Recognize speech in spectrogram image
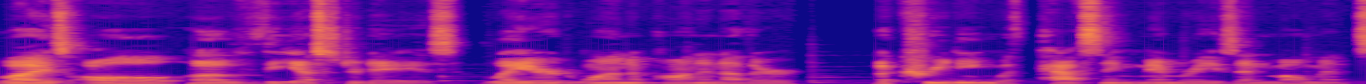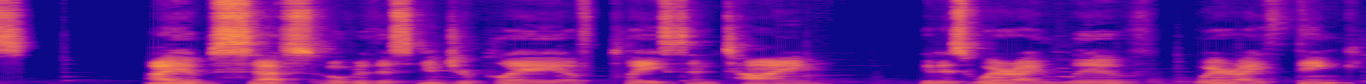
lies all of the yesterdays, layered one upon another, accreting with passing memories and moments. I obsess over this interplay of place and time. It is where I live, where I think.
